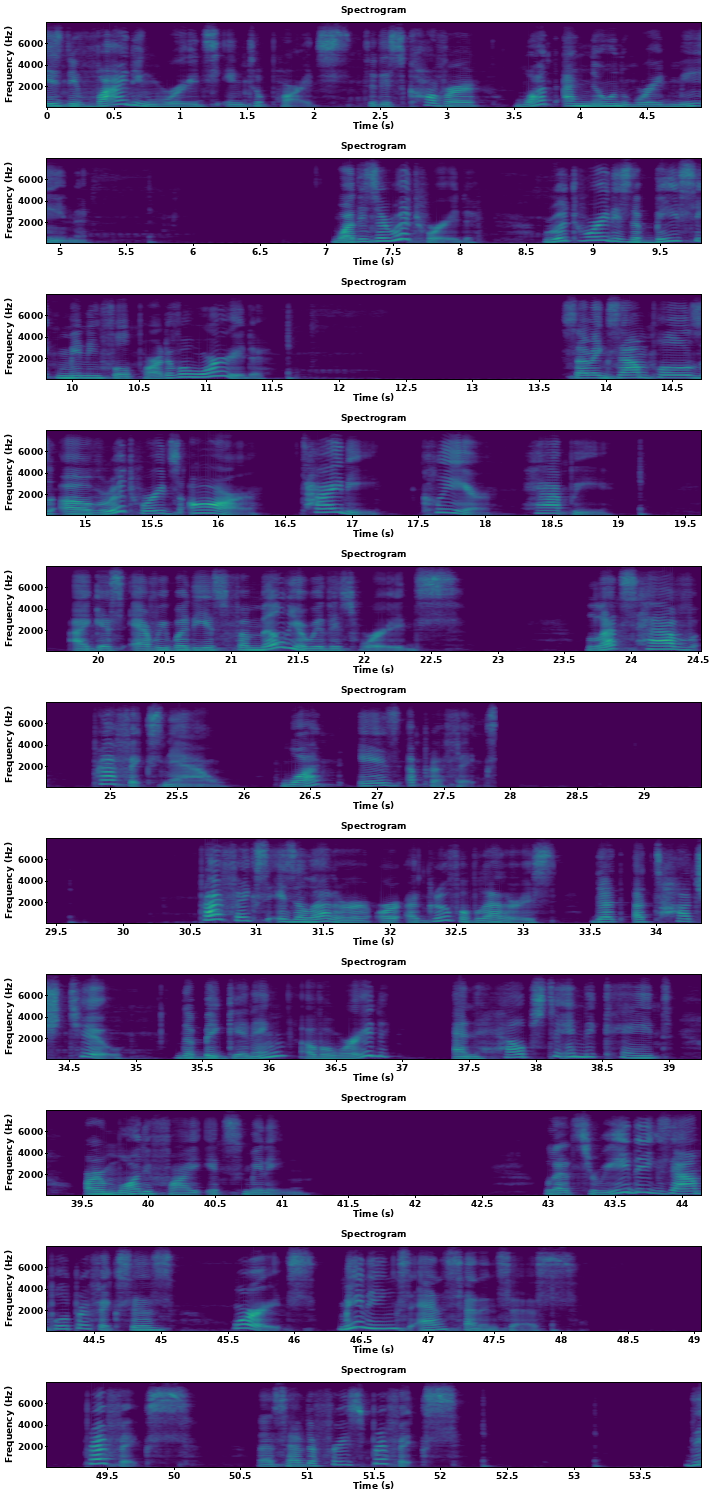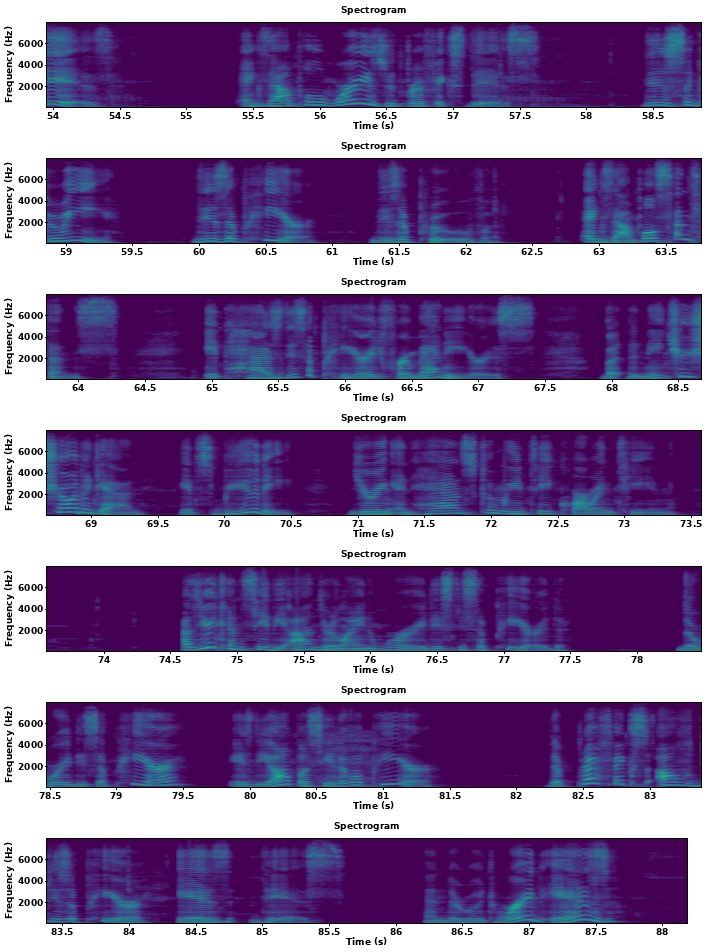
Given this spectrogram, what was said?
is dividing words into parts to discover what a known word mean. What is a root word? Root word is the basic meaningful part of a word. Some examples of root words are tidy, clear, happy. I guess everybody is familiar with these words. Let's have prefix now. What is a prefix? Prefix is a letter or a group of letters that attach to the beginning of a word and helps to indicate or modify its meaning. Let's read the example prefixes, words, meanings, and sentences. Prefix. Let's have the first prefix. Dis. Example words with prefix dis. Disagree, disappear, disapprove. Example sentence. It has disappeared for many years, but the nature showed again its beauty during enhanced community quarantine. As you can see, the underlined word is disappeared. The word disappear is the opposite of appear. The prefix of disappear is dis, and the root word is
